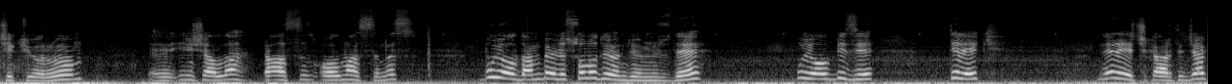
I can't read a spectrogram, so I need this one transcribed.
çekiyorum. Ee, inşallah rahatsız olmazsınız. Bu yoldan böyle sola döndüğümüzde bu yol bizi direkt nereye çıkartacak?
